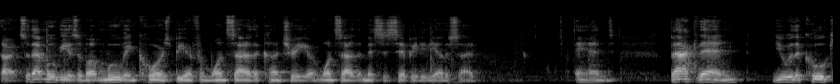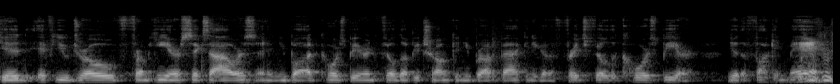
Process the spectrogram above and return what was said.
All right, so that movie is about moving Coors beer from one side of the country or one side of the Mississippi to the other side. And back then, you were the cool kid if you drove from here six hours and you bought Coors beer and filled up your trunk and you brought it back and you got a fridge filled with Coors beer. You're the fucking man.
